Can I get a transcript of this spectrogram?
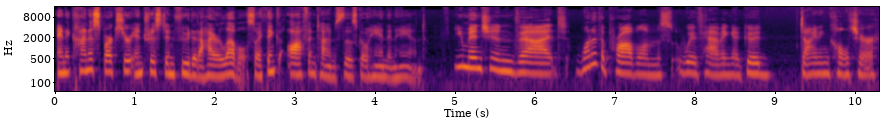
and it kind of sparks your interest in food at a higher level. So I think oftentimes those go hand in hand. You mentioned that one of the problems with having a good dining culture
